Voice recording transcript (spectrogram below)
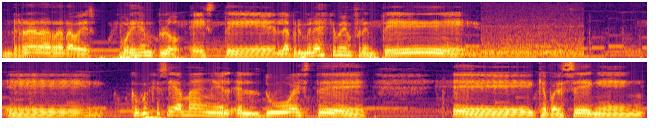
Rara, rara vez. Por ejemplo, este, la primera vez que me enfrenté, eh, ¿cómo es que se llaman el, el dúo este eh, que aparecen en,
